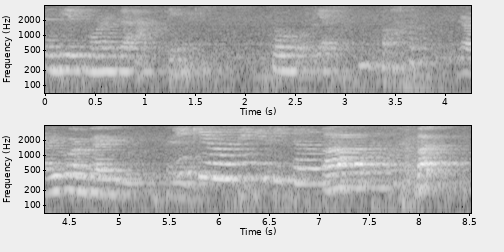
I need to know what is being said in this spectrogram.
movie is more of the acting. So, yeah. Yeah, you were very good. Thank you, thank you, Tito. Uh, but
